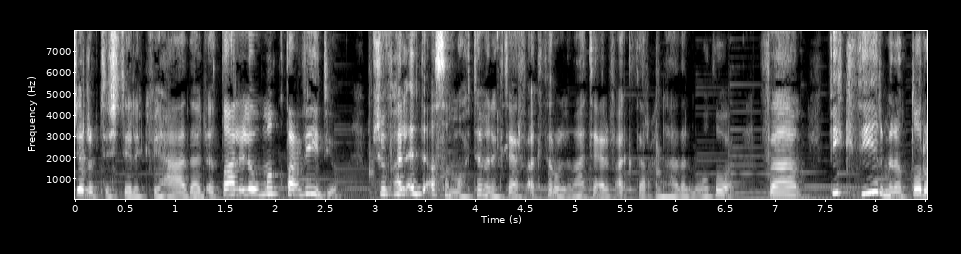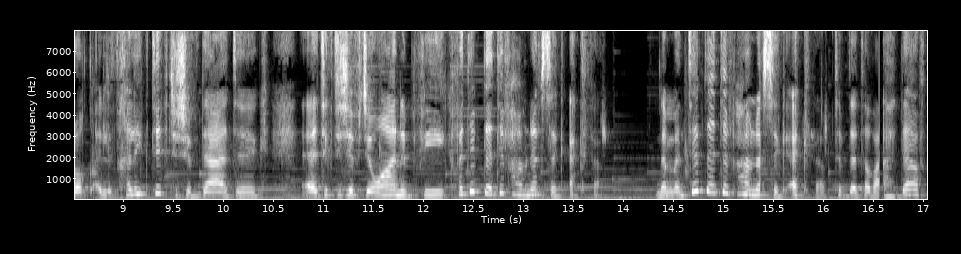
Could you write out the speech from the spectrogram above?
جرب تشترك في هذا. طالع لو مقطع فيديو. شوف هل أنت أصلا مهتم أنك تعرف أكثر ولا ما تعرف أكثر عن هذا الموضوع. ففي كثير من الطرق اللي تخليك تكتشف ذاتك تكتشف جوانب فيك فتبدأ تفهم نفسك أكثر. لما تبدأ تفهم نفسك أكثر تبدأ تضع أهداف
